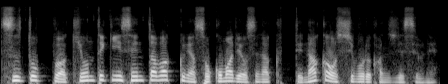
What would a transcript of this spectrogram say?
ツートップは基本的にセンターバックにはそこまで寄せなくって、中を絞る感じですよね。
